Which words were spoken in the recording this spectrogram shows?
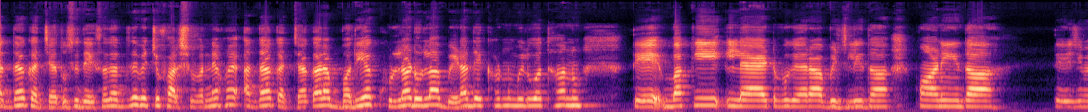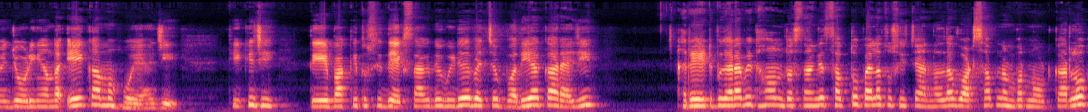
ਅੱਧਾ ਕੱਚਾ ਤੁਸੀਂ ਦੇਖ ਸਕਦੇ ਹੋ, ਅੱਧੇ ਦੇ ਵਿੱਚ ਫਰਸ਼ ਬੰਨਿਆ ਹੋਇਆ ਅੱਧਾ ਕੱਚਾ ਘਰ ਹੈ ਵਧੀਆ ਖੁੱਲਾ ਡੁੱਲਾ ਬੇੜਾ ਦੇਖਣ ਨੂੰ ਮਿਲੂਗਾ ਤੁਹਾਨੂੰ। ਤੇ ਬਾਕੀ ਲਾਈਟ ਵਗੈਰਾ ਬਿਜਲੀ ਦਾ ਪਾਣੀ ਦਾ ਤੇ ਜਿਵੇਂ ਜੋੜੀਆਂ ਦਾ ਇਹ ਕੰਮ ਹੋਇਆ ਜੀ। ਠੀਕ ਹੈ ਜੀ? ਤੇ ਬਾਕੀ ਤੁਸੀਂ ਦੇਖ ਸਕਦੇ ਹੋ ਵੀਡੀਓ ਦੇ ਵਿੱਚ ਵਧੀਆ ਘਰ ਹੈ ਜੀ। ਰੇਟ ਵਗੈਰਾ ਵੀ ਤੁਹਾਨੂੰ ਦੱਸਾਂਗੇ। ਸਭ ਤੋਂ ਪਹਿਲਾਂ ਤੁਸੀਂ ਚੈਨਲ ਦਾ WhatsApp ਨੰਬਰ ਨੋਟ ਕਰ ਲਓ।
